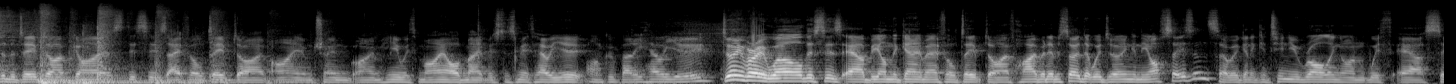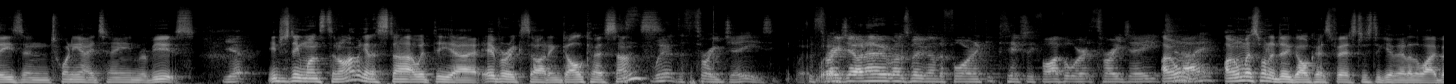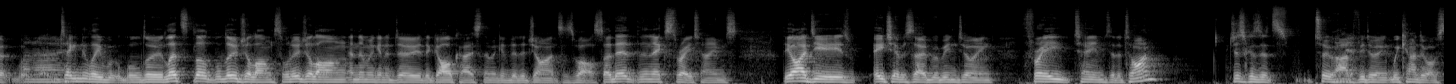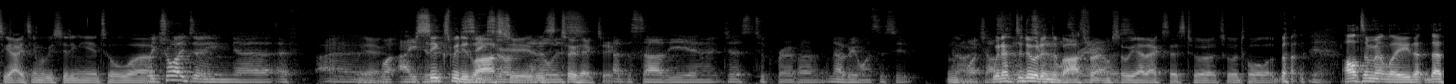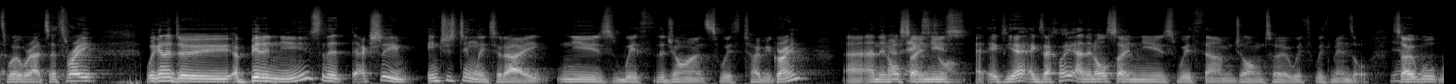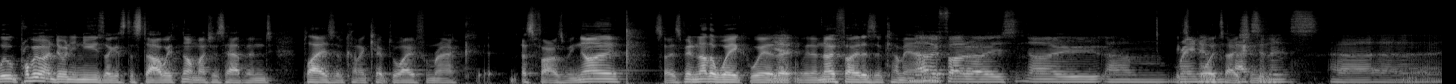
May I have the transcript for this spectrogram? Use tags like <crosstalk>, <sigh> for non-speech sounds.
to the deep dive, guys. This is AFL Deep Dive. I am Trent. I am here with my old mate, Mr. Smith. How are you? I'm good, buddy. How are you? Doing very well. This is our Beyond the Game AFL Deep Dive hybrid episode that we're doing in the off season. So we're going to continue rolling on with our season 2018 reviews. Yep. Interesting ones tonight. We're going to start with the uh, ever exciting Gold Coast Suns. We're at the three Gs. The three G. I know everyone's moving on to four and potentially five, but we're at three G I, al- today. I almost want to do Gold Coast first just to get it out of the way, but technically we- we'll do let's we'll do Geelong. So we'll do Geelong, and then we're going to do the Gold Coast, and then we're going to do the Giants as well. So they're the next three teams. The idea is each episode we've been doing three teams at a time, just because it's too hard Yeah. if you're doing. We can't do obviously eighteen. We'll be sitting here till uh, we tried doing uh, a uh, Yeah. what eight. Six we did six last or- year. and It was too hectic. at the start of the year, and it just took forever. Nobody wants to sit. and no. We'd have to do it in the bathroom, so we had access to a to a toilet, <laughs> but. Yeah. ultimately that, that's where we're at so three we're going to do a bit of news that actually interestingly today news with the giants with toby greene uh, and then And also news ex- yeah exactly. And then also news with um, Geelong too with with Menzel. So we'll, we'll probably won't do any news I guess to start with. Not much has happened. Players have kind of kept away from rack as far as we know. So it's been another week where, Yeah. where no photos have come out. No photos, no um, random accidents, uh,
